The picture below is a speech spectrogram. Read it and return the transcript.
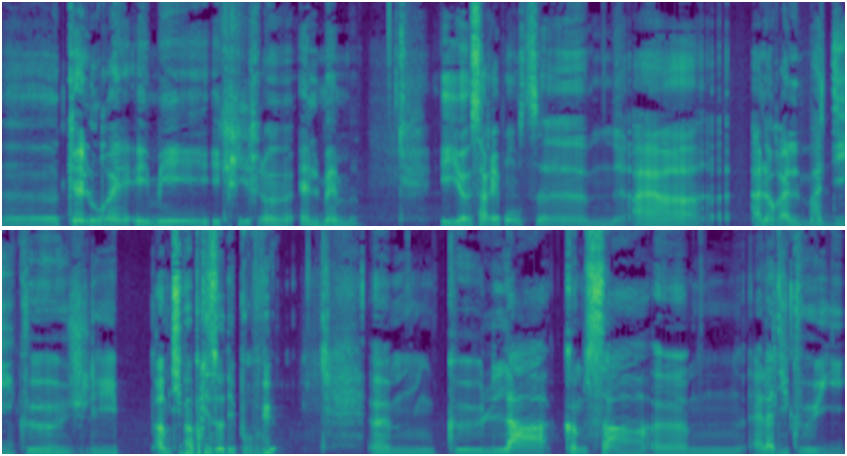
euh, qu'elle aurait aimé écrire elle-même. Et euh, sa réponse euh, a... Alors, elle m'a dit que je l'ai un petit peu prise au dépourvu. Euh, que là, comme ça, euh, elle a dit qu'il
